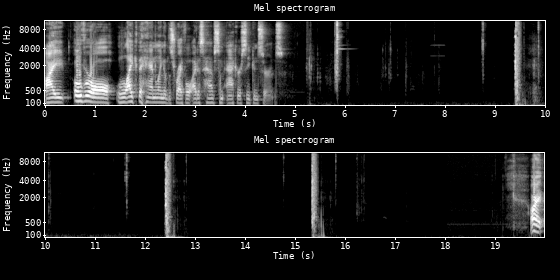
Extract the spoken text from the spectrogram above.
I overall like the handling of this rifle. I just have some accuracy concerns. All right.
